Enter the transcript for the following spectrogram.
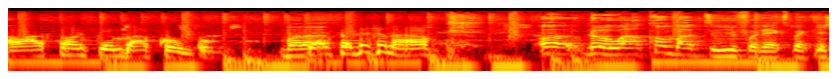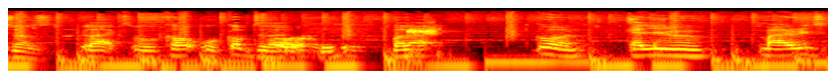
our son came back home. the expectation I have Oh no, I'll come back to you for the expectations. Relax, we'll come. We'll come to that. But like, go on. Can you? My rich.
